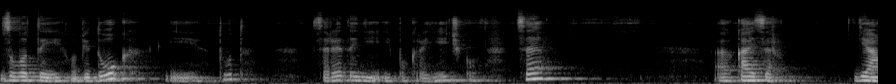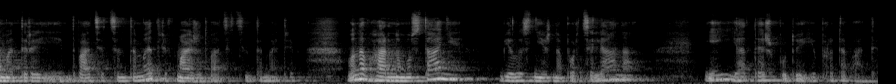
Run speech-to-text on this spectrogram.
Золотий обідок, і тут всередині, і по краєчку. Це е, кайзер. Діаметр її 20 см, майже 20 см. Вона в гарному стані, білосніжна порцеляна, і я теж буду її продавати.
